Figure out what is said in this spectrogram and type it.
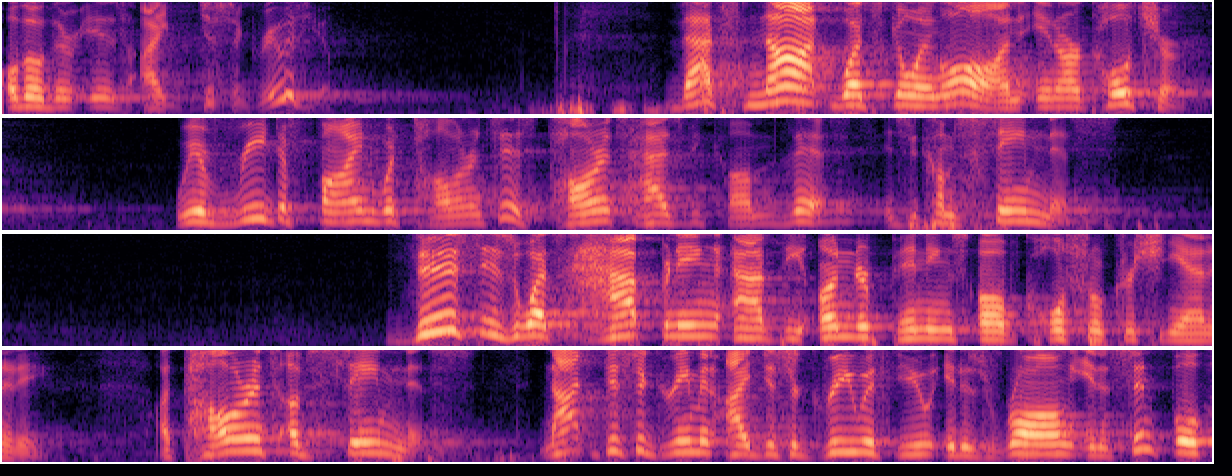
although there is, I disagree with you. That's not what's going on in our culture. We have redefined what tolerance is. Tolerance has become this it's become sameness. This is what's happening at the underpinnings of cultural Christianity a tolerance of sameness. Not disagreement, I disagree with you, it is wrong, it is sinful,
